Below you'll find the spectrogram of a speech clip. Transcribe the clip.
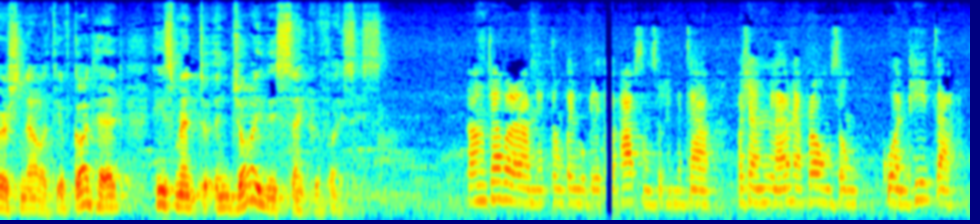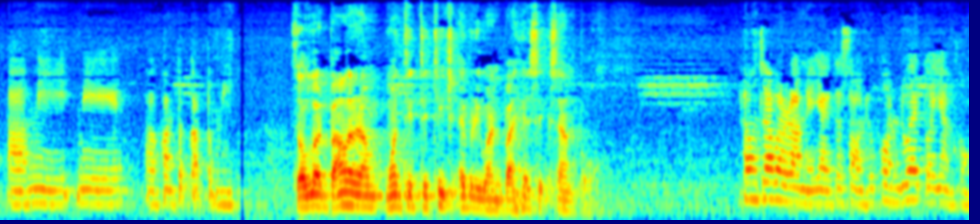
personality of Godhead. He's meant to enjoy these sacrifices. พระองค์เจ้าบารามเนี่ยทรงเป็นบุคลิกภาพสูงสุดแห่งพระเจ้า เพราะฉะนั้นแล้วเนี่ยพระองค์ทรงควรที่จะอ่า มีมีเอ่อความตกกับตรงนี้ So Lord Balaram wanted to teach everyone by his example. พระองค์เจ้าบารามเนี่ยอยากจะสอนทุกคนด้วยตัวอย่างของ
